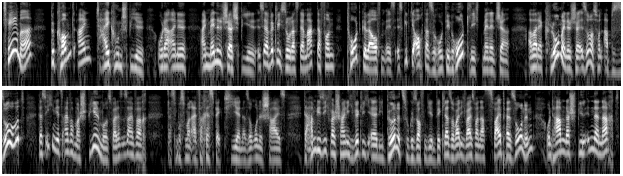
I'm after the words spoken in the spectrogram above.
Thema bekommt ein Tycoon-Spiel oder eine, ein Manager-Spiel. Ist ja wirklich so, dass der Markt davon totgelaufen ist. Es gibt ja auch das, den Rotlicht-Manager. Aber der Klo-Manager ist sowas von absurd, dass ich ihn jetzt einfach mal spielen muss, weil das ist einfach, das muss man einfach respektieren, also ohne Scheiß. Da haben die sich wahrscheinlich wirklich äh, die Birne zugesoffen, die Entwickler. Soweit ich weiß, waren das zwei Personen und haben das Spiel in der Nacht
